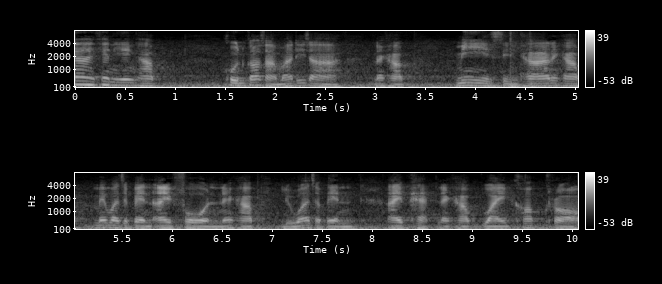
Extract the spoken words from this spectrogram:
ง่ายๆแค่นี้เองครับ คุณก็สามารถที่จะนะครับ มีสินค้านะครับไม่ว่าจะเป็น iPhone นะครับหรือว่าจะเป็น iPad นะครับไว้ครอบครอง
